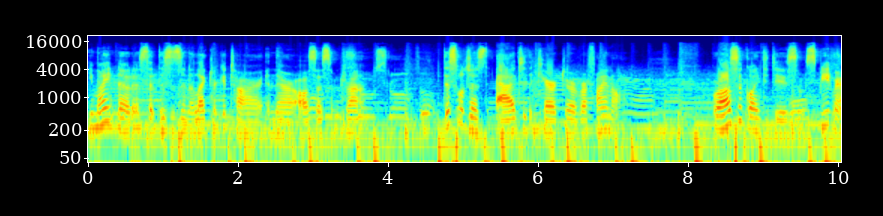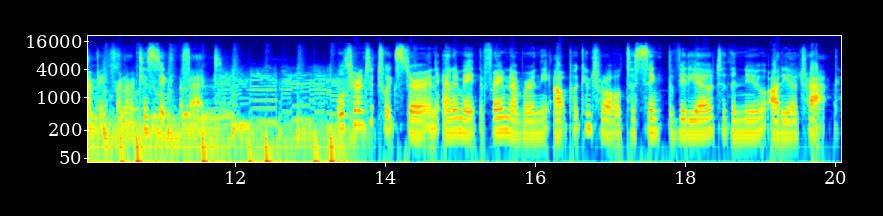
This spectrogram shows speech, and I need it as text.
You might notice that this is an electric guitar and there are also some drums. This will just add to the character of our final. We're also going to do some speed ramping for an artistic effect. We'll turn to Twixtor and animate the frame number in the output control to sync the video to the new audio track.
